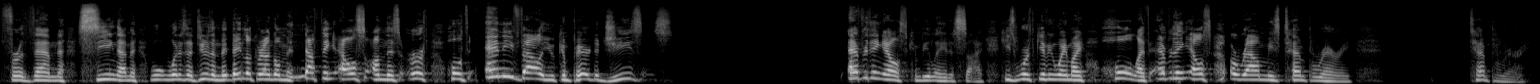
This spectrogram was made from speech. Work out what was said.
for them, now, seeing that, man, what does that do to them? They, they look around and go, man, nothing else on this earth holds any value compared to Jesus. Everything else can be laid aside. He's worth giving away my whole life. Everything else around me is temporary. Temporary.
